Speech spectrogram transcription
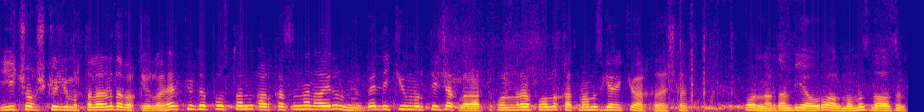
İyi çok şükür yumurtalarına da bakıyorlar. Her kürde postanın arkasından ayrılmıyor. Belli ki yumurtlayacaklar artık. Onlara folluk atmamız gerekiyor arkadaşlar. Onlardan bir yavru almamız lazım.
